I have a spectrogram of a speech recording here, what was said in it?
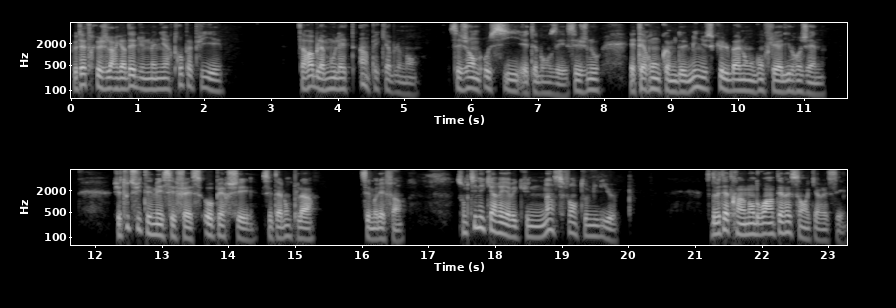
Peut-être que je la regardais d'une manière trop appuyée. Sa robe la moulait impeccablement. Ses jambes aussi étaient bronzées, ses genoux étaient ronds comme de minuscules ballons gonflés à l'hydrogène. J'ai tout de suite aimé ses fesses haut perchées, ses talons plats, ses mollets fins, son petit nez carré avec une mince fente au milieu. Ça devait être un endroit intéressant à caresser.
